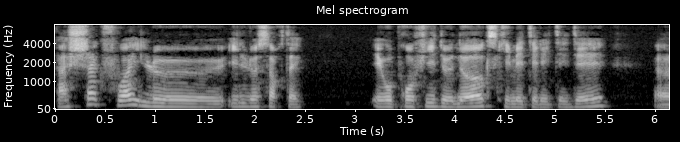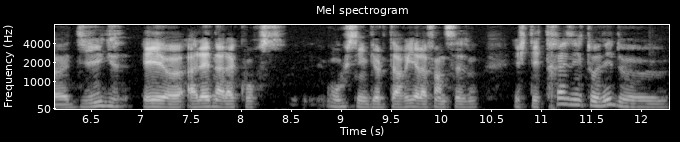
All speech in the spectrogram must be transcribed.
À chaque fois, il le, il le sortait. Et au profit de Knox qui mettait les TD, euh, Diggs et euh, Allen à la course. Ou Singletary à la fin de saison. Et j'étais très étonné de.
